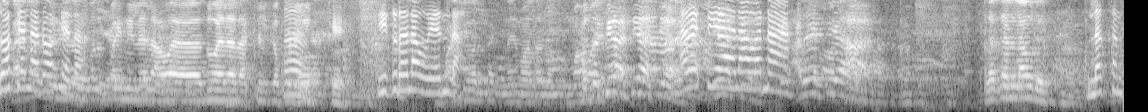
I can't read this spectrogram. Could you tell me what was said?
डोक्याला डोक्याला. बहिणीला लावा धुवायला लागतील कपडे. ओके. इकडं लावू यांना. अरे टिळा लावा ना. लग्न लाव रे लखन.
